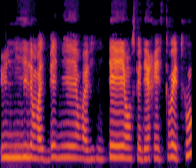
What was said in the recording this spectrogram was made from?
une île, on va se baigner, on va visiter, on se fait des restos et tout.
